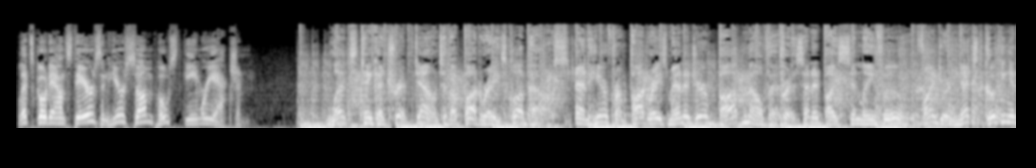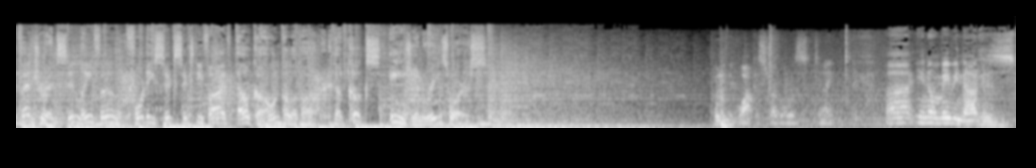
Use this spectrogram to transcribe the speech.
Let's go downstairs and hear some post game reaction. Let's take a trip down to the Padres clubhouse and hear from Padres manager Bob Melvin. Presented by Sinley Food. Find your next cooking adventure at Sinley Food, 4665 El Cajon Boulevard, the Cook's Asian Resource. What do you think Wacha's struggle was tonight? Uh, you know, maybe not his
